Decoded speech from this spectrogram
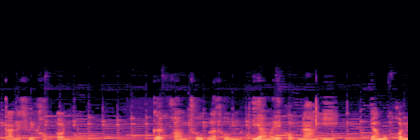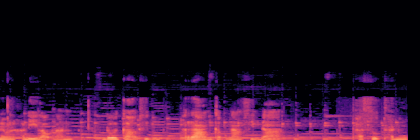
ตุการณ์ในชีวิตของตน เกิดความทุกข์ระทมที่ยังไม่ได้พบนางอีก ย่างบุคคลในวรรณคดีเหล่านั้น โดยกล่าวถึงพระรามกับนางสีดา พระสุธนู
